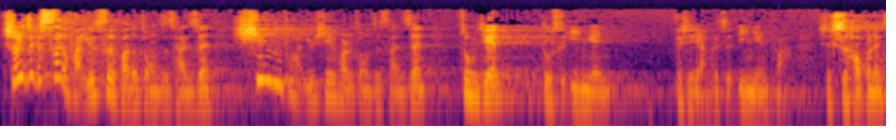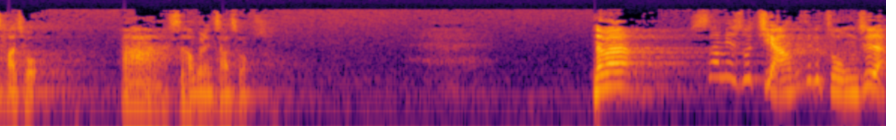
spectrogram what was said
所以这个设法由设法的种子产生，心法由心法的种子产生，中间都是因缘，就是两个字因缘法，是丝毫不能差错。啊，丝毫不能差错。那么上面所讲的这个种子啊，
